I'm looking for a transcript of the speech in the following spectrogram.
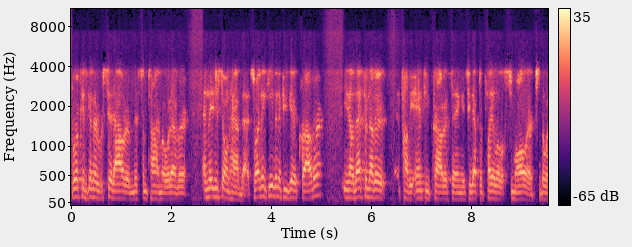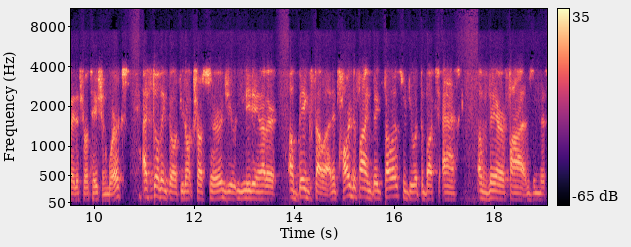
Brook is going to sit out or miss some time or whatever, and they just don't have that. So I think even if you get a Crowder, you know, that's another probably anti-Crowder thing is he'd have to play a little smaller because the way this rotation works. I still think though, if you don't trust Serge, you're needing another a big fella, and it's hard to find big fellas who do what the Bucks ask of their fives in this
